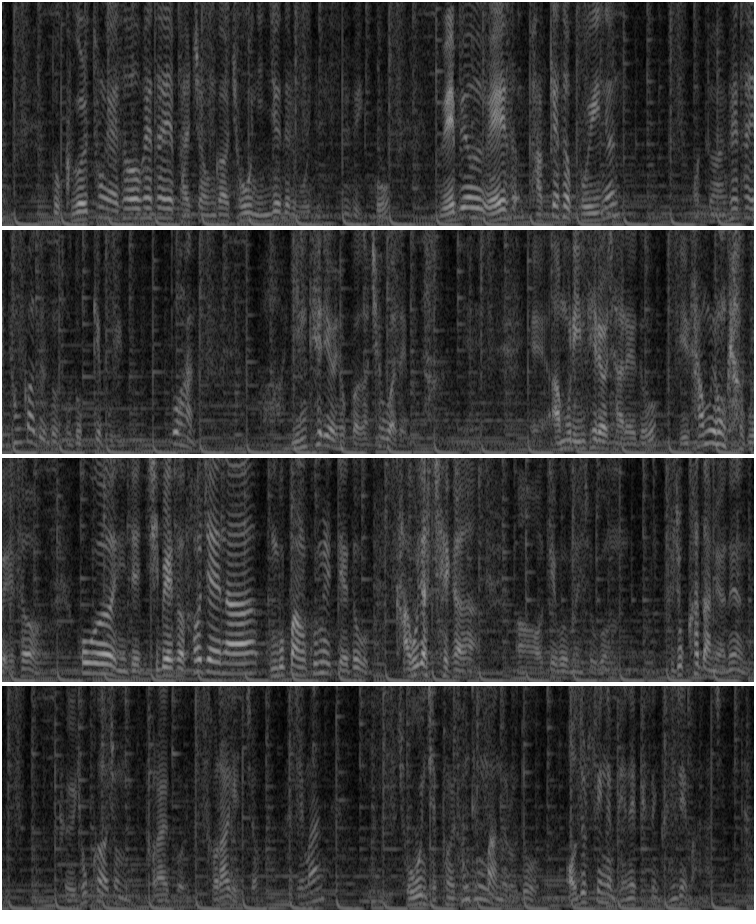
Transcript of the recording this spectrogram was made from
또 그걸 통해서 회사의 발전과 좋은 인재들을 모을 수도 있고 외부 외에서 밖에서 보이는 어떠한 회사의 평가들도 더 높게 보이고 또한 아, 인테리어 효과가 최고가 됩니다. 예, 예, 아무리 인테리어 잘해도 이 사무용 가구에서 혹은 이제 집에서 서재나 공부방을 꾸밀 때도 가구 자체가 어, 어떻게 보면 조금 부족하다면은 그 효과가 좀 덜할 거 덜하겠죠. 하지만 이 좋은 제품의 선택만으로도 얻을 수 있는 베네핏은 굉장히 많아집니다.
